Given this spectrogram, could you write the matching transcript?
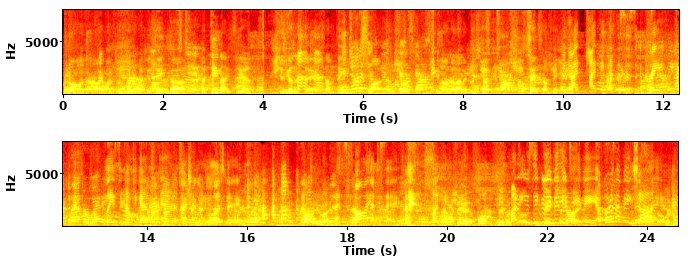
No, no, I want to know what you think. Uh, Atina is here. She's gonna say something smart, I'm sure. She knows a lot of good stuff. Say something. I, I think that this is a great place to come together and I'm actually learning a lot today. Wow, you're right. That's all I had to say. I'm sure you have more to say, but Why don't you secretly videotape shy. me? Of course I'm being No, shy. but you're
